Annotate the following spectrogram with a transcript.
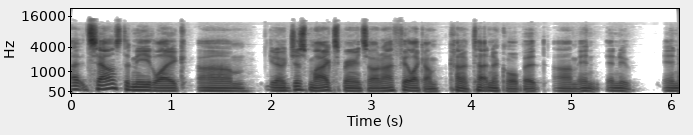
uh, it sounds to me like, um, you know, just my experience on. it, I feel like I'm kind of technical, but um, in in in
